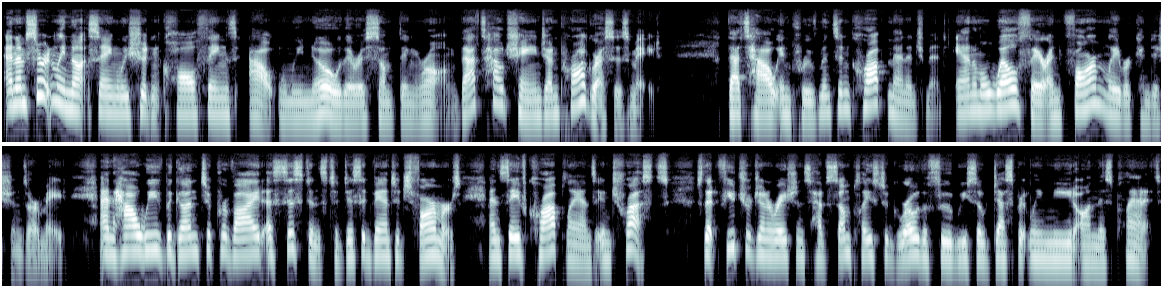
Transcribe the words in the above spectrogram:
And I'm certainly not saying we shouldn't call things out when we know there is something wrong. That's how change and progress is made. That's how improvements in crop management, animal welfare, and farm labor conditions are made, and how we've begun to provide assistance to disadvantaged farmers and save croplands in trusts so that future generations have some place to grow the food we so desperately need on this planet.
